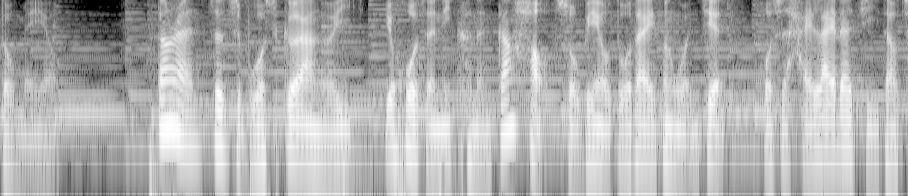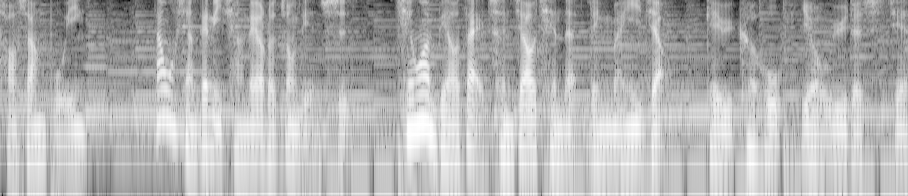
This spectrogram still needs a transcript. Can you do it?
都没有。当然，这只不过是个案而已，又或者你可能刚好手边有多带一份文件，或是还来得及到超商补印。但我想跟你强调的重点是，千万不要在成交前的临门一脚给予客户犹豫的时间。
